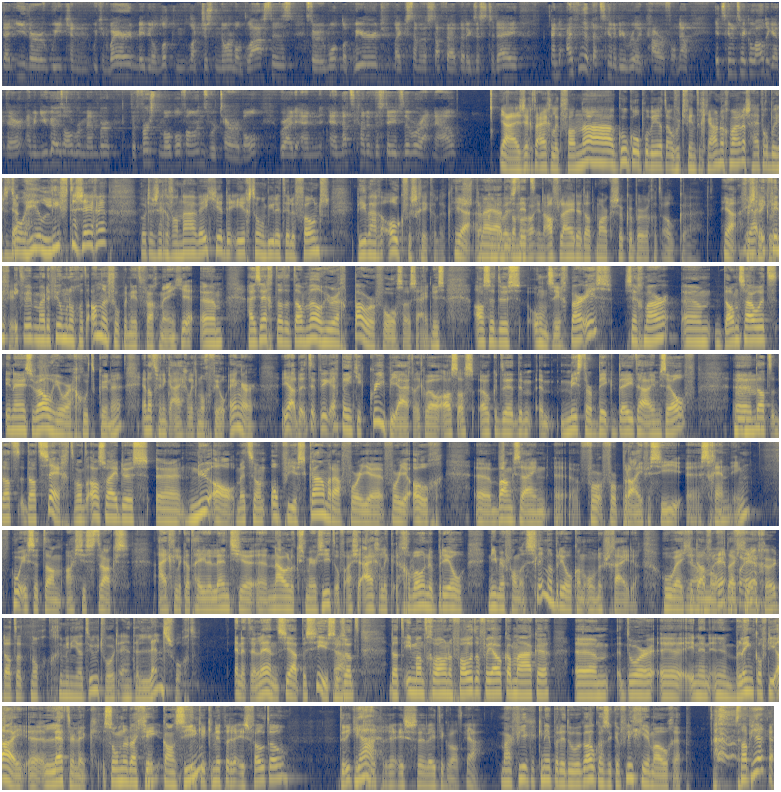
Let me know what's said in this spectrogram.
that either we can we can wear, maybe it'll look like just normal glasses, so it won't look weird like some of the stuff that, that exists today. And I think that that's going to be really powerful. Now, it's going to take a while to get there. I mean, you guys all remember the first mobile phones were terrible, right? And and that's kind of the stage that we're at now. Ja, hij zegt eigenlijk van, nou, Google probeert het over 20 jaar nog maar eens. Hij probeert het ja. wel heel lief te zeggen. Door te zeggen van, nou, weet je, de eerste mobiele telefoons, die waren ook verschrikkelijk. Dus ja, daar nou kunnen ja, we dus dan dit... in afleiden dat Mark Zuckerberg het ook uh, Ja, ja ik vind, ik vind, maar er viel me nog wat anders op in dit fragmentje. Um, hij zegt dat het dan wel heel erg powerful zou zijn. Dus als het dus onzichtbaar is, zeg maar, um, dan zou het ineens wel heel erg goed kunnen. En dat vind ik eigenlijk nog veel enger. Ja, dat vind ik echt een beetje creepy eigenlijk wel. Als, als ook de, de uh, Mr. Big Data himself uh, dat, dat, dat zegt. Want als wij dus uh, nu al met zo'n obvious camera voor je, voor je oog bang zijn voor, voor privacy schending hoe is het dan als je straks eigenlijk dat hele lensje uh, nauwelijks meer ziet? Of als je eigenlijk een gewone bril niet meer van een slimme bril kan onderscheiden? Hoe weet je ja, dan nog er, dat of je... erger, dat het nog geminiatuurd wordt en het een lens wordt. En het een lens, ja precies. Ja. Dus dat, dat iemand gewoon een foto van jou kan maken um, door uh, in, een, in een blink of the eye, uh, letterlijk. Zonder dat je Vier, kan zien. Vier keer knipperen is foto, drie keer Ja. knipperen is uh, weet ik wat, ja. Maar vier keer knipperen doe ik ook als ik een vliegje in mijn oog heb. Snap je?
